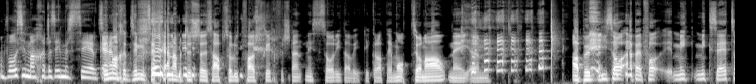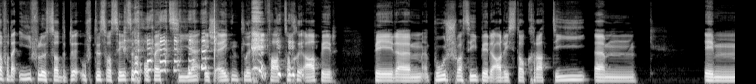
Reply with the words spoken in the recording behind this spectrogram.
Obwohl sie machen das immer sehr sie gerne. machen es immer sehr gerne, aber das ist ein absolut falsches Geschichtverständnis, sorry, da werde ich gerade emotional, nein, ähm, aber wieso, eben, von, man, man sieht so von den Einflüssen oder de- auf das, was sie sich auch beziehen, ist eigentlich, fängt so ein bisschen an bei, bei ähm, Bourgeoisie, bei Aristokratie, ähm, im,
